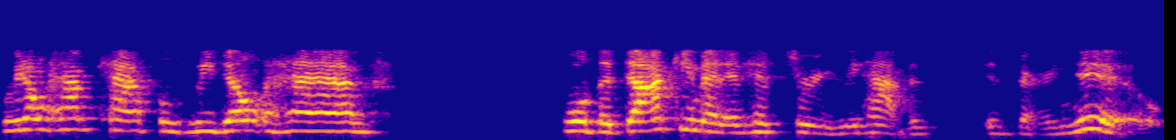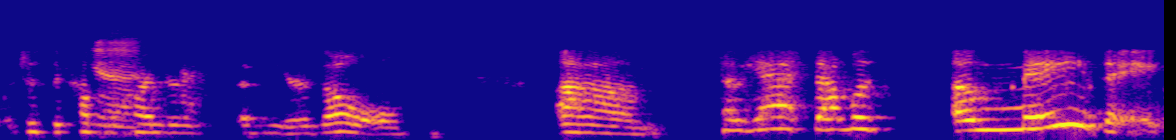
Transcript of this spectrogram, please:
We don't have castles. We don't have. Well, the documented history we have is is very new, just a couple Yeah. hundred of years old. Um, so yes, that was amazing,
